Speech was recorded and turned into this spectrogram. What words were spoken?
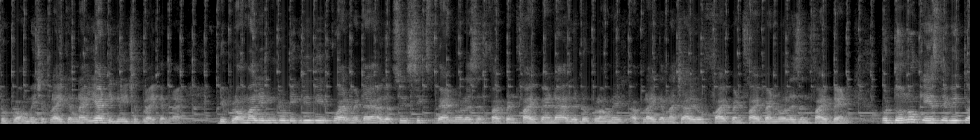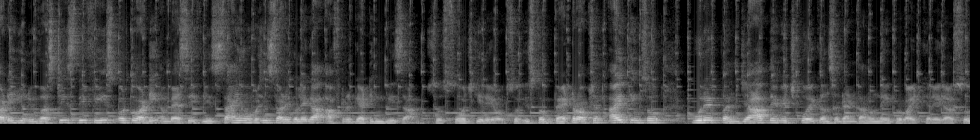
ਡਿਪਲੋਮੇ 'ਚ ਅਪਲਾਈ ਕਰਨਾ ਹੈ ਜਾਂ ਡਿਗਰੀ 'ਚ ਅਪਲਾਈ ਕਰਨਾ ਹੈ ਡਿਪਲੋਮਾ ਲੀਡਿੰਗ ਟੂ ਡਿਗਰੀ ਦੀ ਰਿਕੁਆਇਰਮੈਂਟ ਹੈ ਅਗਰ ਤੁਸੀਂ 6 band no less than 5.5 band ਹੈ ਅਗਰ ਡਿਪਲੋਮੇ ਅਪਲਾਈ ਕਰਨਾ ਚਾਹ ਰਹੇ ਹੋ 5.5 band no less than 5 band ਔਰ ਦੋਨੋਂ ਕੇਸ ਦੇ ਵਿੱਚ ਤੁਹਾਡੀ ਯੂਨੀਵਰਸਿਟੀਜ਼ ਦੀ ਫੀਸ ਔਰ ਤੁਹਾਡੀ ਐਮਬੈਸੀ ਫੀਸ ਸਾਈਨ ਓਵਰਸੀਜ਼ ਤੁਹਾਡੇ ਕੋਲ ਹੈਗਾ ਆਫਟਰ ਗੈਟਿੰਗ ਵੀਜ਼ਾ ਸੋ ਸੋਚ ਕੀ ਰਹੇ ਹੋ ਸੋ ਇਸ ਤੋਂ better option I think so ਪੂਰੇ ਪੰਜਾਬ ਦੇ ਵਿੱਚ ਕੋਈ ਕੰਸਲਟੈਂਟ ਤੁਹਾਨੂੰ ਨਹੀਂ ਪ੍ਰੋਵਾਈਡ ਕਰੇਗਾ ਸੋ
